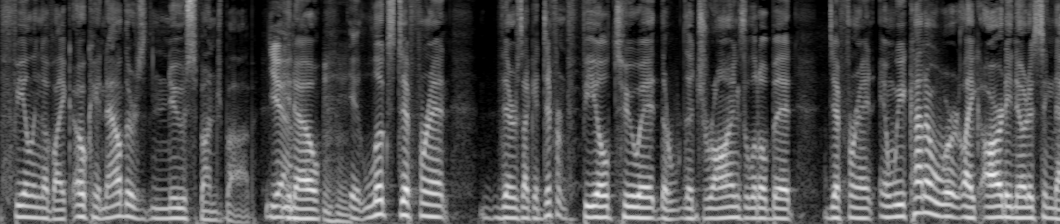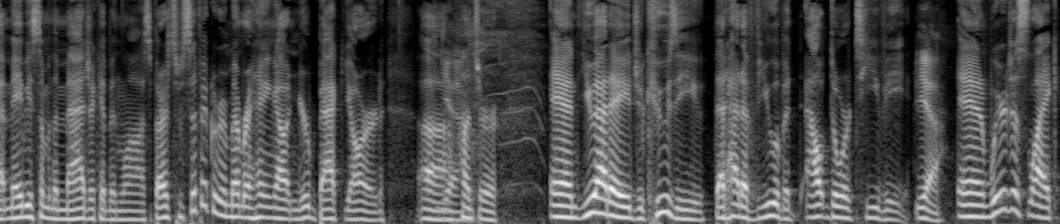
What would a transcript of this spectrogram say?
feeling of like, okay, now there's new SpongeBob. Yeah. you know, it looks different. There's like a different feel to it. The the drawings a little bit different, and we kind of were like already noticing that maybe some of the magic had been lost. But I specifically remember hanging out in your backyard, uh, Yeah. Hunter. And you had a jacuzzi that had a view of an outdoor TV Yeah. and we are just like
